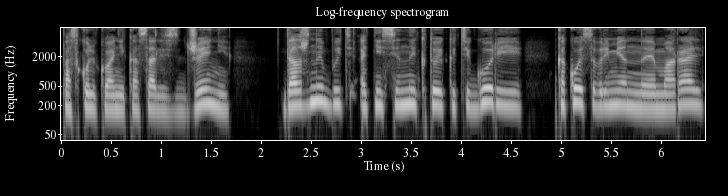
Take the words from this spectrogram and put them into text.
поскольку они касались Дженни, должны быть отнесены к той категории, какой современная мораль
